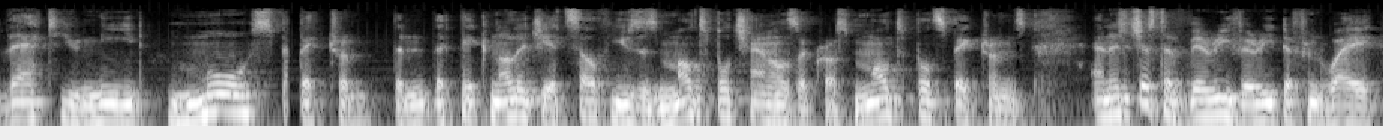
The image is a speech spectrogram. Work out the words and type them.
that you need more spectrum. The, the technology itself uses multiple channels across multiple spectrums, and it's just a very, very different way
